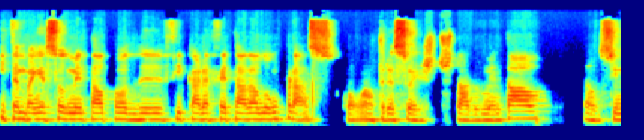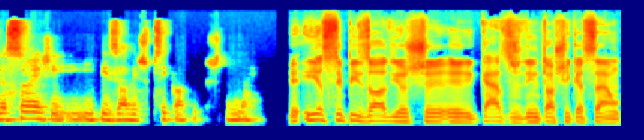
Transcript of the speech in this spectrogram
e também a saúde mental pode ficar afetada a longo prazo, com alterações de estado mental, alucinações e, e episódios psicóticos também. E esses episódios, eh, casos de intoxicação,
